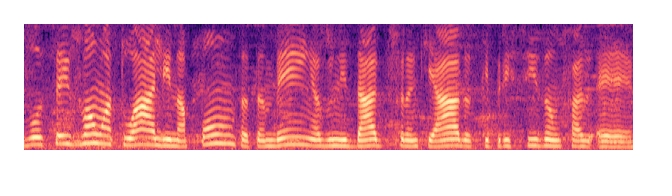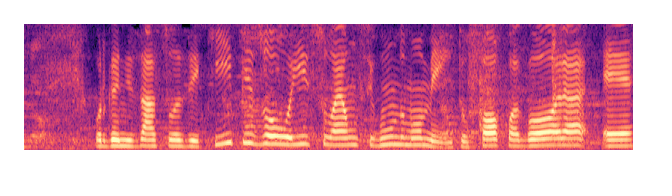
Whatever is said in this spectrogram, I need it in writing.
Vocês vão atuar ali na ponta também, as unidades franqueadas que precisam fazer. É organizar suas equipes ou isso é um segundo momento? O foco agora é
